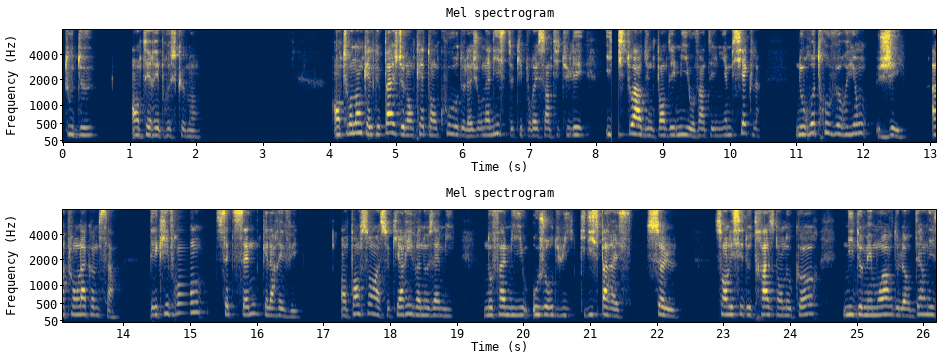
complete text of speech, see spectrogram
tous deux enterrés brusquement. En tournant quelques pages de l'enquête en cours de la journaliste qui pourrait s'intituler Histoire d'une pandémie au XXIe siècle, nous retrouverions G, appelons-la comme ça, décrivant cette scène qu'elle a rêvée, en pensant à ce qui arrive à nos amis, nos familles aujourd'hui qui disparaissent, seules, sans laisser de traces dans nos corps, ni de mémoire de leurs derniers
